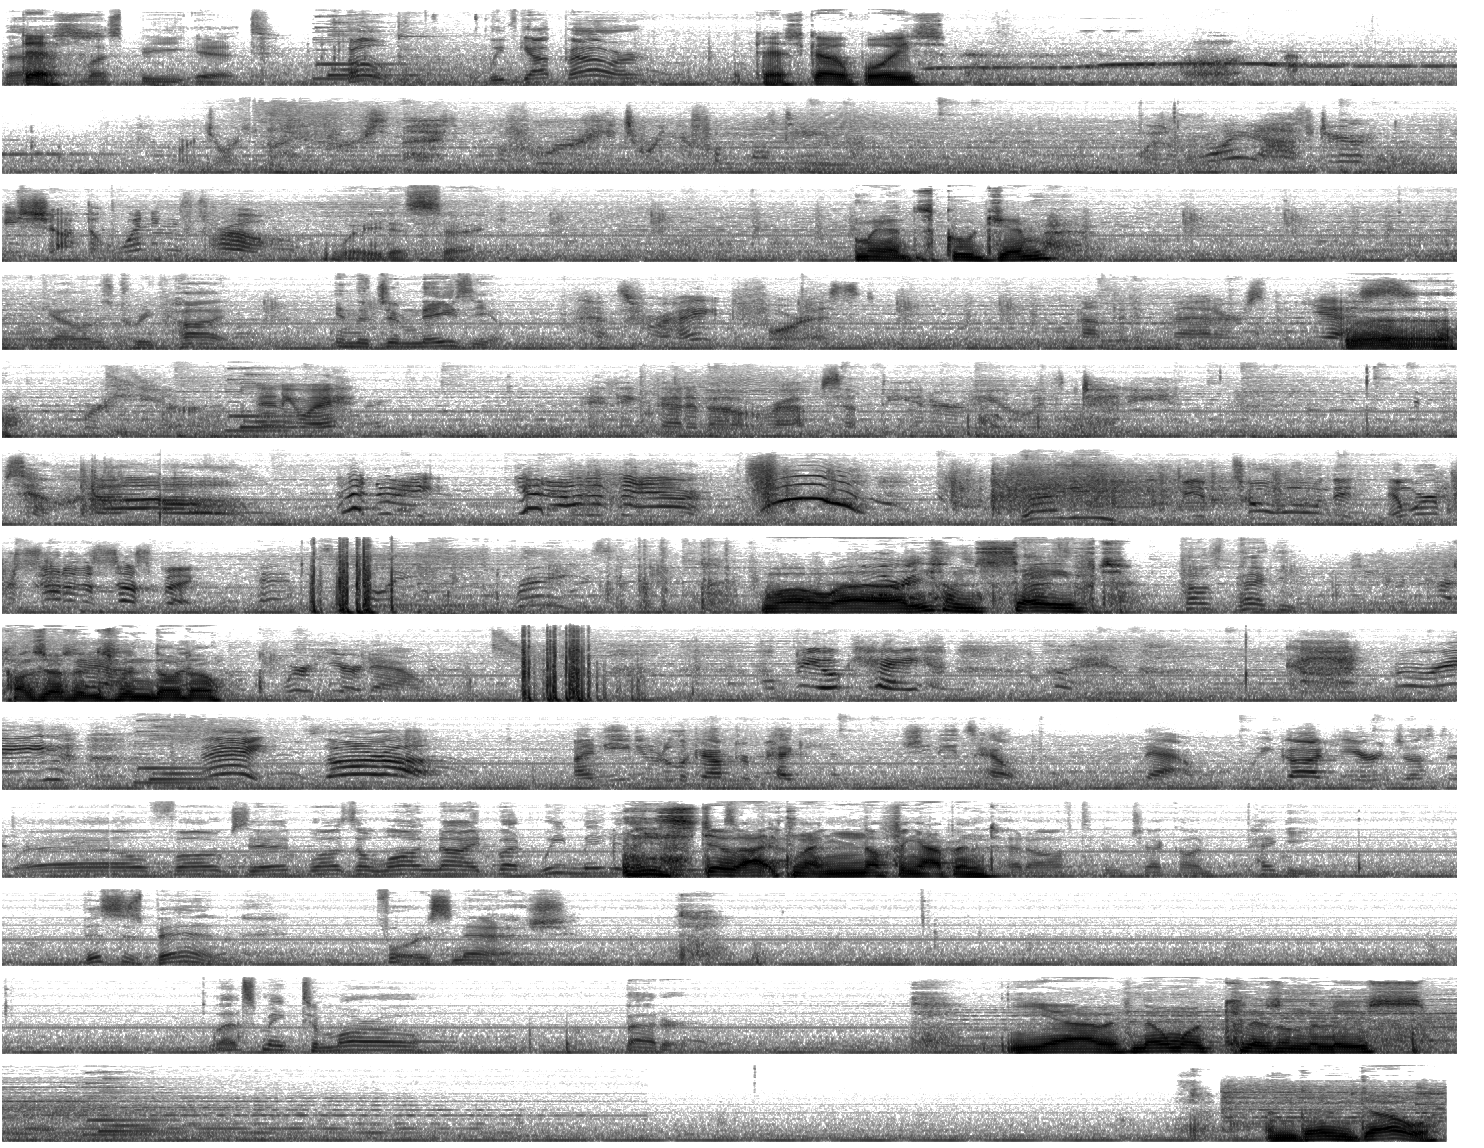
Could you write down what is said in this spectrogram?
That This. must be it. Boom! We've got power. Okay, let's go, boys. He shot the winning throw. Wait a sec. Am I at the school gym? Gallows Creek High. In the gymnasium. That's right, Forrest. Not that it matters, but yes, Uh, we're here. Anyway, I think that about wraps up the interview with Teddy. So, no! Henry, get out of there! Ah! Peggy! We have two wounded, and we're in pursuit of the suspect. well, uh, at least I'm saved. How's Peggy? Can't see us at this window, though. We're here now. I'll be okay. God, Marie! Hey, Zara! I need you to look after Peggy. She needs help. Now, we got here just in... Well, folks, it was a long night, but we made it. He's still acting like nothing happened. Head off to go check on Peggy. This has been Forrest Nash. Let's make tomorrow better. Yeah, with no more killers on the loose. And there we go.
